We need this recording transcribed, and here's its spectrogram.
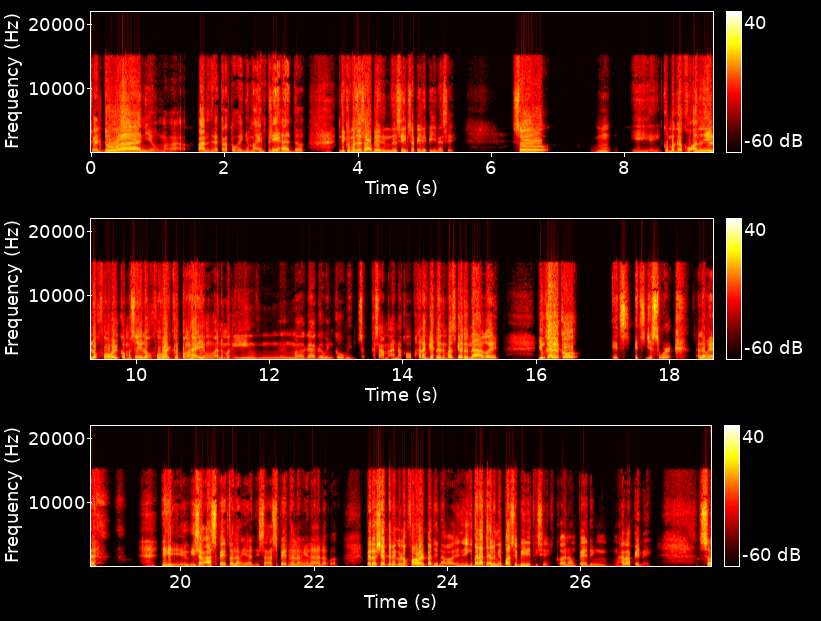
swelduhan, yung mga, paano nila tratuhin yung mga empleyado. Hindi ko masasabi yung the same sa Pilipinas eh. So, m- i- kumaga kung ano yung look forward ko, mas look forward ko pa nga yung ano magiging mga gagawin ko with kasama anak ko. Parang gano'n, mas gano'n na ako eh. Yung career ko, it's it's just work. Alam mo yun? isang aspeto lang yun. Isang aspeto lang yun Mm. ng ano ko. Pero syempre, nag-look forward pa din ako. Hindi pa natin alam yung possibilities eh. Kung anong pwedeng harapin eh. So,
